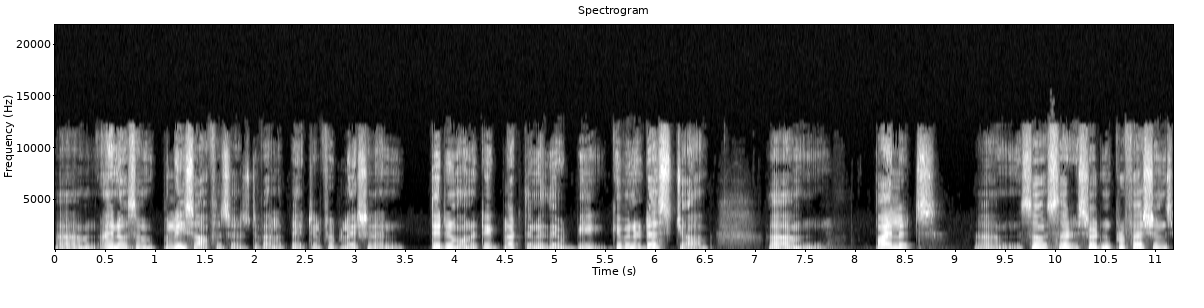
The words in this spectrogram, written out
Um, I know some police officers developed atrial fibrillation and they didn't want to take blood thinners, they would be given a desk job. Um, pilots, um, so certain professions,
